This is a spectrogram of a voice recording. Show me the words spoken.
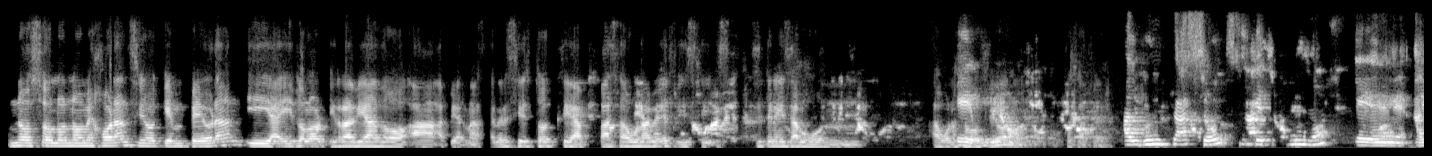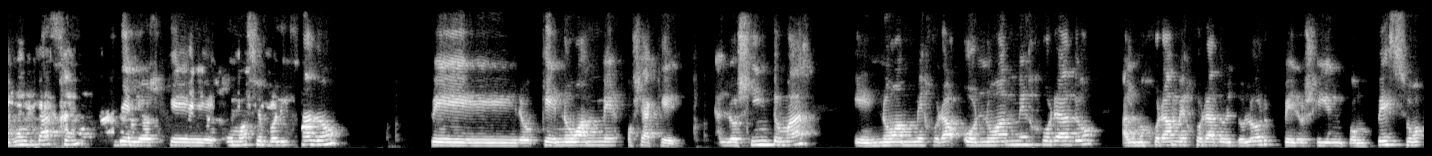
no solo no mejoran, sino que empeoran y hay dolor irradiado a, piernas. A ver si esto te ha pasado una vez y si tenéis algún, eh, algún caso, sí que tenemos eh, algún caso de los que hemos embolizado, pero que no han, o sea, que los síntomas eh, no han mejorado o no han mejorado, a lo mejor ha mejorado el dolor, pero siguen con peso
